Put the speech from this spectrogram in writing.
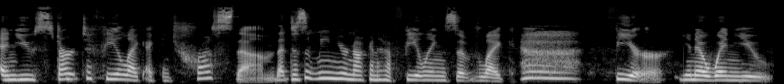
and you start to feel like I can trust them, that doesn't mean you're not going to have feelings of like fear, you know, when you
